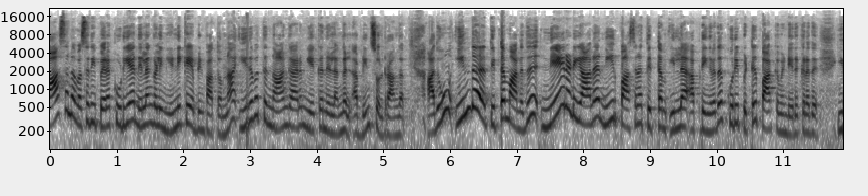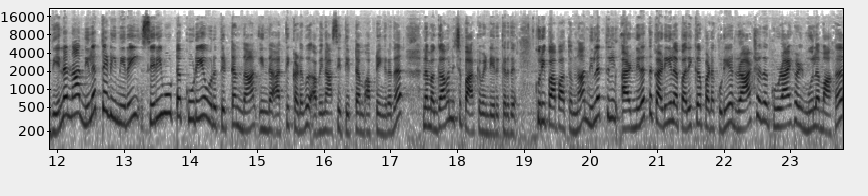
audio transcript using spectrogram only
பாசன வசதி பெறக்கூடிய நிலங்களின் எண்ணிக்கை அப்படின்னு பார்த்தோம்னா இருபத்தி நான்காயிரம் ஏக்கர் நிலங்கள் அப்படின்னு சொல்றாங்க. அதுவும் இந்த திட்டமானது நேரடியான நீர் நீர்ப்பாசன திட்டம் இல்லை அப்படிங்கிறத குறிப்பிட்டு பார்க்க வேண்டியிருக்கிறது. இது என்னன்னா நிலத்தடி நீரை செறிவூட்டக்கூடிய ஒரு திட்டம் தான் இந்த அத்திக்கடவு அவிநாசி திட்டம் அப்படிங்கிறத நம்ம கவனிச்சு பார்க்க வேண்டியிருக்கிறது. குறிப்பா பார்த்தோம்னா நிலத்தில் நிலத்துக்கு அடியில் பதிக்கப்படக்கூடிய ராட்சத குழாய்கள் மூலமாக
